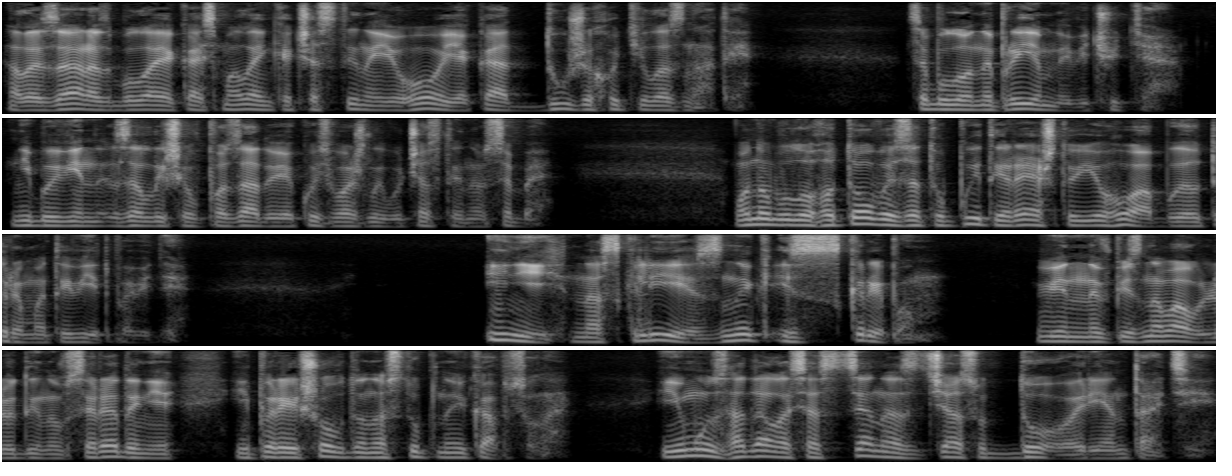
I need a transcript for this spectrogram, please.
Але зараз була якась маленька частина його, яка дуже хотіла знати. Це було неприємне відчуття, ніби він залишив позаду якусь важливу частину себе. Воно було готове затупити решту його, аби отримати відповіді. Іній на склі зник із скрипом. Він не впізнавав людину всередині і перейшов до наступної капсули. Йому згадалася сцена з часу до орієнтації.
